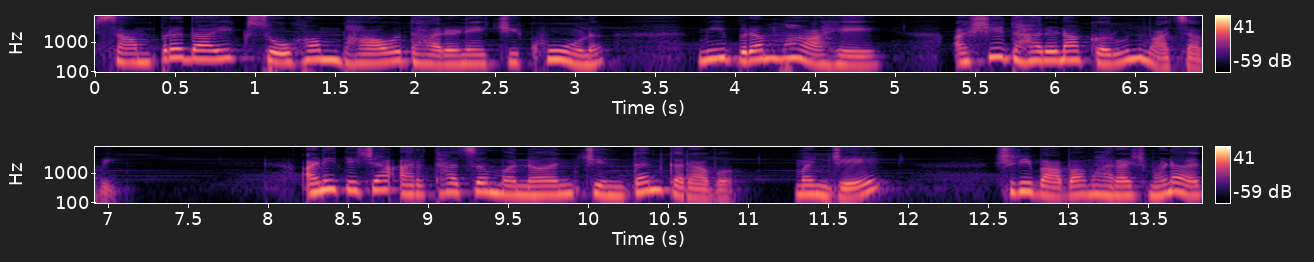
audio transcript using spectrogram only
सांप्रदायिक सोहम भाव धारणेची खूण मी ब्रह्म आहे अशी धारणा करून वाचावी. आणि तिच्या अर्थाचं मनन चिंतन करावं. म्हणजे श्री बाबा महाराज म्हणत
